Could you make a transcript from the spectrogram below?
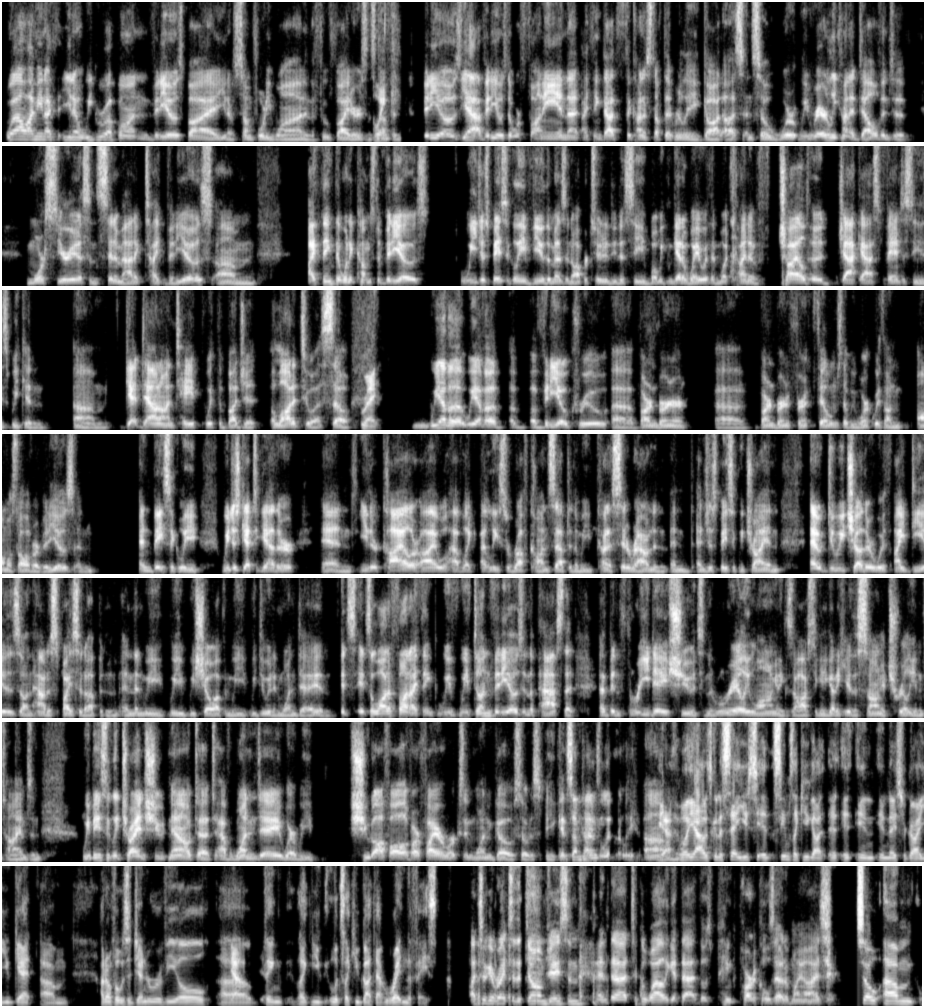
Well, I mean, I th- you know we grew up on videos by you know Sum 41 and the Foo Fighters and Blink. stuff, and videos yeah videos that were funny and that i think that's the kind of stuff that really got us and so we're we rarely kind of delve into more serious and cinematic type videos. Um i think that when it comes to videos we just basically view them as an opportunity to see what we can get away with and what kind of childhood jackass fantasies we can um, get down on tape with the budget allotted to us. So right, we have a we have a a, a video crew, uh, barn burner, uh, barn burner f- films that we work with on almost all of our videos, and and basically we just get together and either Kyle or I will have like at least a rough concept, and then we kind of sit around and and and just basically try and outdo each other with ideas on how to spice it up and and then we we we show up and we we do it in one day. And it's it's a lot of fun. I think we've we've done videos in the past that have been 3 day shoots and they're really long and exhausting and you got to hear the song a trillion times. And we basically try and shoot now to to have one day where we shoot off all of our fireworks in one go, so to speak, and sometimes literally. Um, yeah, well, yeah, I was going to say you see, it seems like you got in in nicer guy, you get. um I don't know if it was a gender reveal uh, yeah, yeah. thing. Like you, looks like you got that right in the face. I took it right to the dome, Jason, and uh, it took a while to get that those pink particles out of my eyes. So, um,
